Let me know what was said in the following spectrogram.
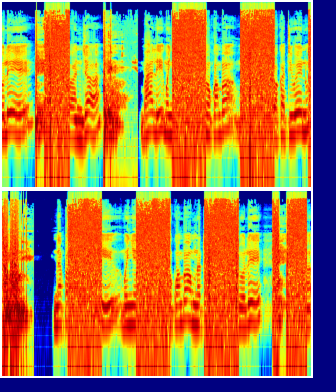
tolee kwa njaa bali mwenye kwamba wakati wenu na pa mwenye kwamba mnatolee uh,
